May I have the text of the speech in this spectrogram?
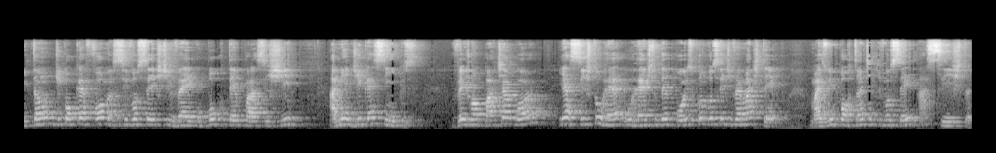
Então, de qualquer forma, se você estiver com pouco tempo para assistir, a minha dica é simples. Veja uma parte agora e assista o, re o resto depois, quando você tiver mais tempo. Mas o importante é que você assista.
